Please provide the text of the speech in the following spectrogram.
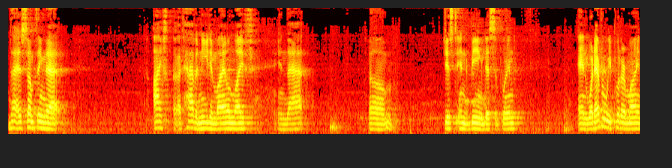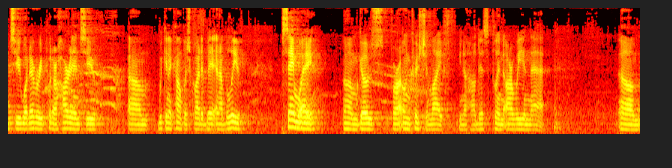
that is something that I have a need in my own life in that. Um, just in being disciplined. And whatever we put our mind to, whatever we put our heart into, um, we can accomplish quite a bit. And I believe the same way um, goes for our own Christian life. You know, how disciplined are we in that? Um,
